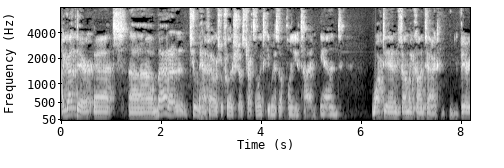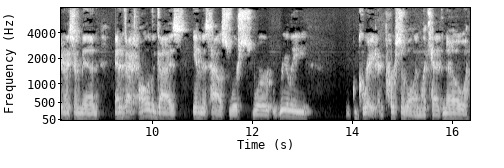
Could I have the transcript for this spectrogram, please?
I got there at uh, about a, two and a half hours before the show starts. I like to give myself plenty of time and walked in, found my contact, very nice young man. And in fact, all of the guys in this house were were really great and personable and like had no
